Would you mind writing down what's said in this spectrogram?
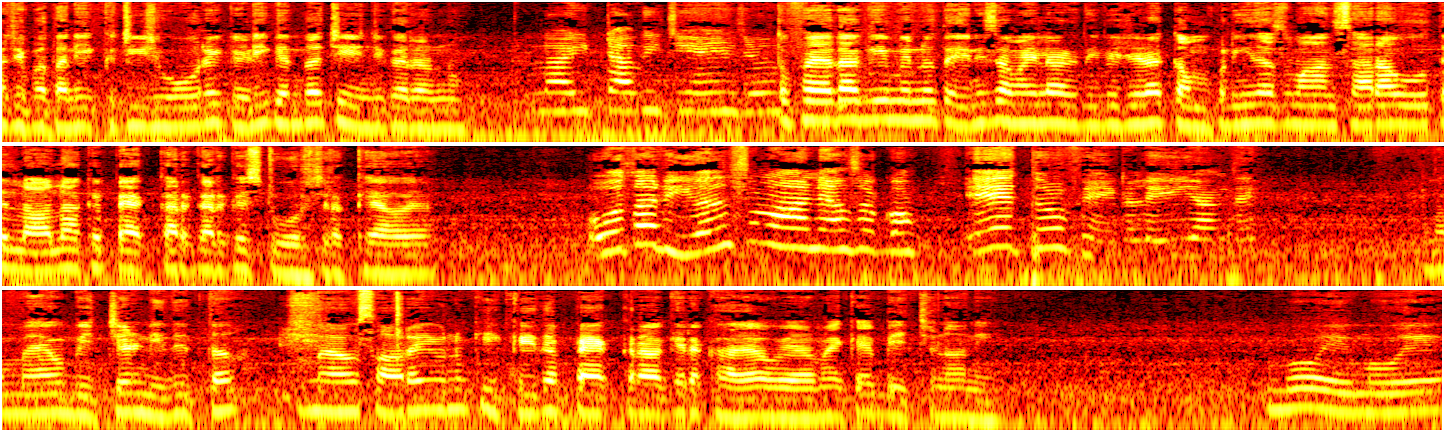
ਹਜੇ ਪਤਾ ਨਹੀਂ ਇੱਕ ਚੀਜ਼ ਹੋਰ ਹੈ ਕਿਹੜੀ ਕਹਿੰਦਾ ਚੇਂਜ ਕਰਨ ਨੂੰ। ਲਾਈਟਾਂ ਵੀ ਚੇਂਜ ਤਾਂ ਫਾਇਦਾ ਕੀ ਮੈਨੂੰ ਤਾਂ ਇਹ ਨਹੀਂ ਸਮਝ ਲੱਗਦੀ ਵੀ ਜਿਹੜਾ ਕੰਪਨੀ ਦਾ ਸਮਾਨ ਸਾਰਾ ਉਹ ਤੇ ਲਾ ਲਾ ਕੇ ਪੈਕ ਕਰ ਕਰਕੇ ਸਟੋਰ 'ਚ ਰੱਖਿਆ ਹੋਇਆ। ਉਹ ਤਾਂ ਰੀਅਲ ਸਮਾਨ ਆ ਸਗੋਂ ਇਹ ਇਧਰੋਂ ਫੇਕ ਲਈ ਜਾਂਦੇ। ਮੈਂ ਉਹ ਵੇਚਣ ਨਹੀਂ ਦਿੱਤਾ ਮੈਂ ਉਹ ਸਾਰਾ ਹੀ ਉਹਨੂੰ ਕੀ ਕਹੀਦਾ ਪੈਕ ਕਰਾ ਕੇ ਰਖਾਇਆ ਹੋਇਆ ਮੈਂ ਕਿਹਾ ਵੇਚਣਾ ਨਹੀਂ। ਮੋਏ ਮੋਏ।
